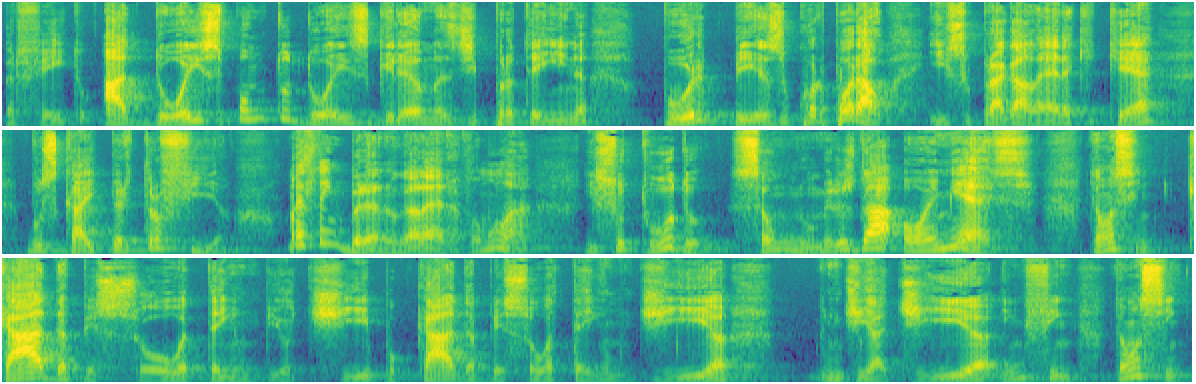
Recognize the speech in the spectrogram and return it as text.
perfeito, a 2,2 gramas de proteína por peso corporal. Isso para a galera que quer buscar hipertrofia. Mas lembrando, galera, vamos lá. Isso tudo são números da OMS. Então, assim, cada pessoa tem um biotipo, cada pessoa tem um dia, um dia a dia, enfim. Então, assim,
